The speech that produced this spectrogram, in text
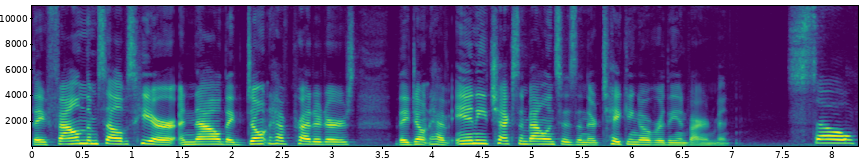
They found themselves here and now they don't have predators, they don't have any checks and balances, and they're taking over the environment. So,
